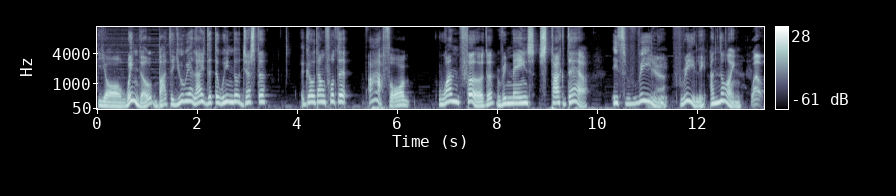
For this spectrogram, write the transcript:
your window, but you realized that the window just uh, go down for the half or one third remains stuck there. It's really, Yeah. really annoying. Well,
